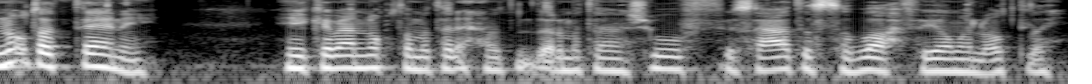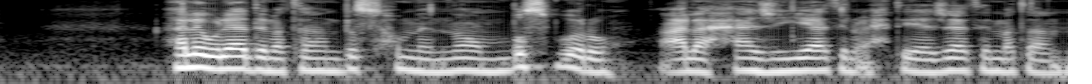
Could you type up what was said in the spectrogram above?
النقطة الثانية هي كمان نقطة مثلا إحنا بنقدر مثلا نشوف في ساعات الصباح في يوم العطلة. هل أولادي مثلا بيصحوا من النوم بصبروا على حاجياتي واحتياجاتي مثلا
